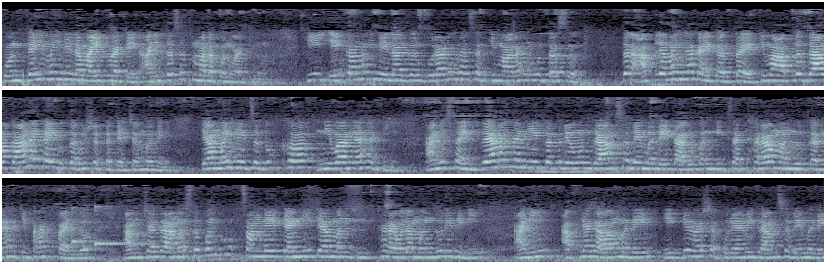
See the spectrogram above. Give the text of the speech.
कोणत्याही महिलेला वाईट वाटेल आणि तसंच मला पण वाटलं. की एका महिलेला जर गुराढोरासारखी मारहाण होत असेल तर आपल्या महिला काय करताय किंवा आपलं गाव का नाही काही करू शकत त्याच्यामध्ये त्या महिलेचं दुःख निवारण्यासाठी आम्ही सगळ्या महिलांनी एकत्र येऊन ग्रामसभेमध्ये दारूबंदीचा ठराव मंजूर करण्यासाठी भाग पाडलं. आमच्या ग्रामस्थ पण खूप चांगले त्यांनी त्या मन ठरावाला मंजुरी दिली. आणि आपल्या गावामध्ये एक दीड वर्षापूर्वी आम्ही ग्रामसभेमध्ये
